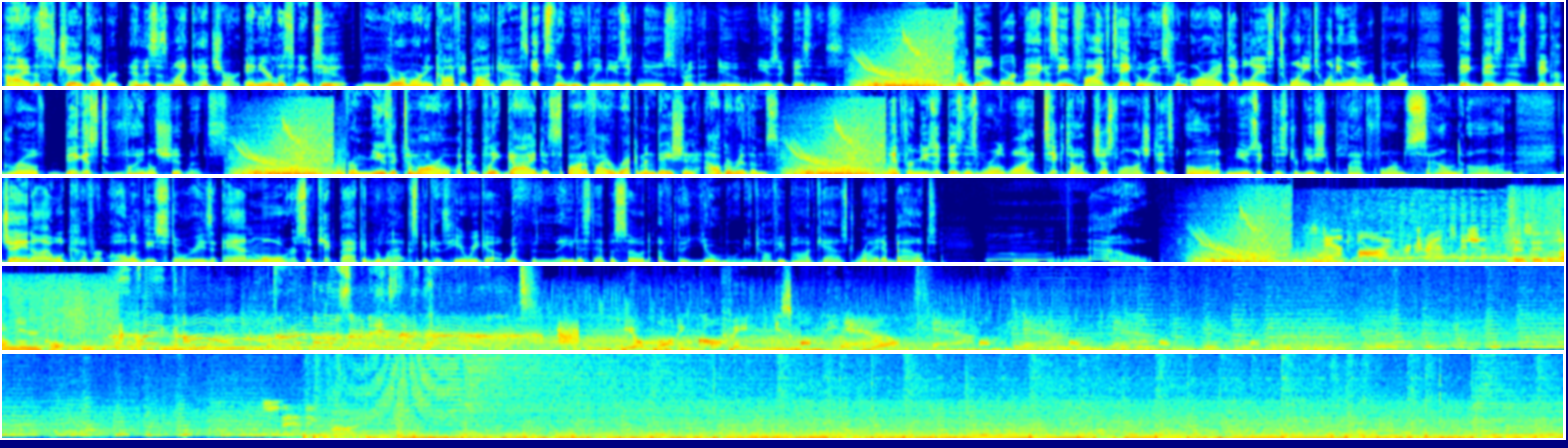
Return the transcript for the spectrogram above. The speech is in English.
Hi, this is Jay Gilbert, And this is Mike Etchart. and you're listening to the Your Morning Coffee Podcast. It's the weekly music news for the new music business. From Billboard Magazine, five takeaways from RIAA's 2021 report Big business, bigger growth, biggest vinyl shipments. From Music Tomorrow, a complete guide to Spotify recommendation algorithms. And for music business worldwide, TikTok just launched its own music distribution platform, Sound On. Jay and I will cover all of these stories and more. So kick back and relax because here we go with the latest episode of the Your Morning Coffee podcast right about mm, now. Stand by for transmission. This is London calling. Wake up! The revolution is at hand! Your morning coffee is on the air. On the air. On the air. On the air.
